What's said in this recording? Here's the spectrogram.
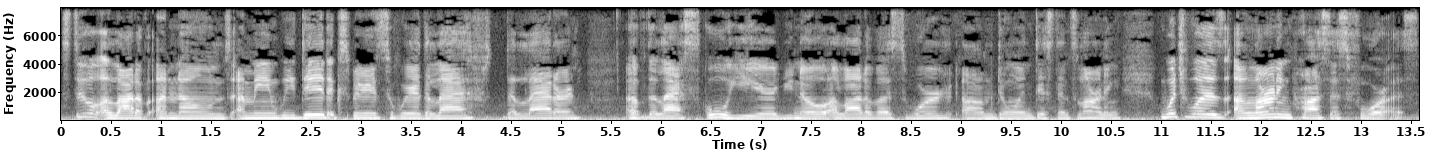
still a lot of unknowns. I mean we did experience to where the last the latter of the last school year you know a lot of us were um, doing distance learning which was a learning process for us.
